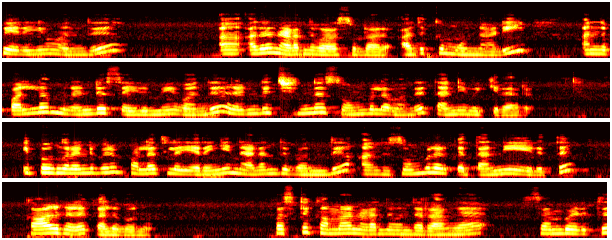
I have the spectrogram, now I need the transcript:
பேரையும் வந்து அதில் நடந்து வர சொல்கிறாரு அதுக்கு முன்னாடி அந்த பள்ளம் ரெண்டு சைடுமே வந்து ரெண்டு சின்ன சொம்பில் வந்து தண்ணி வைக்கிறாரு. இப்போ இவங்க ரெண்டு பேரும் பள்ளத்தில் இறங்கி நடந்து வந்து அந்த சொம்பில் இருக்க தண்ணியை எடுத்து கால்களை கழுவணும். ஃபஸ்ட்டு கமலா நடந்து வந்துடுறாங்க. செம்பு எடுத்து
